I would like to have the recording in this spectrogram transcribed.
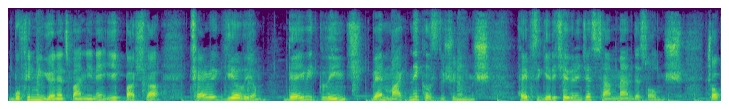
bu filmin yönetmenliğine ilk başta Terry Gilliam, David Lynch ve Mike Nichols düşünülmüş. Hepsi geri çevirince Sam Mendes olmuş. Çok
